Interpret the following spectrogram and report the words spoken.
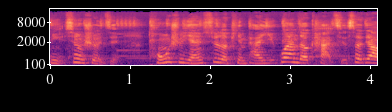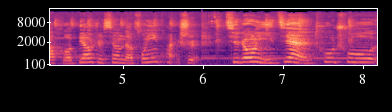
女性设计，同时延续了品牌一贯的卡其色调和标志性的风衣款式。其中一件突出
